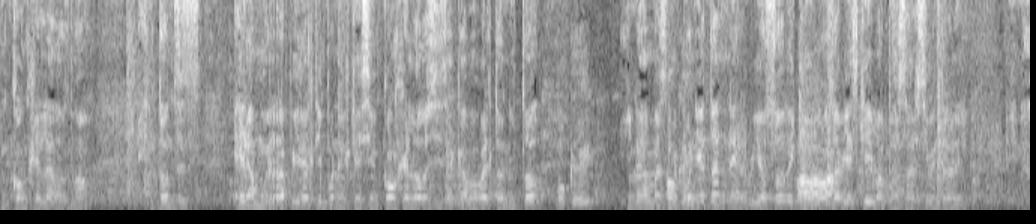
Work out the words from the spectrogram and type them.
en congelados, ¿no? Entonces era muy rápido el tiempo en el que decían congelados y se acababa el tonito. Ok. Y nada más me ponía tan nervioso de que Va, no va. sabías qué iba a pasar, si iba a entrar alguien. Y nada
